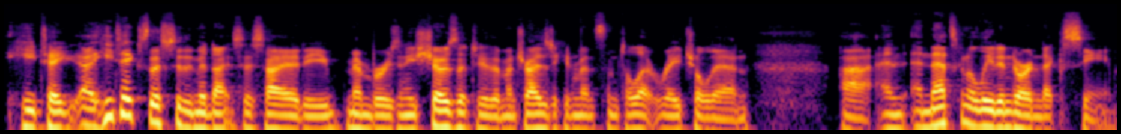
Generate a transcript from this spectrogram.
he take uh, he takes this to the Midnight Society members and he shows it to them and tries to convince them to let Rachel in. Uh, and and that's going to lead into our next scene.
